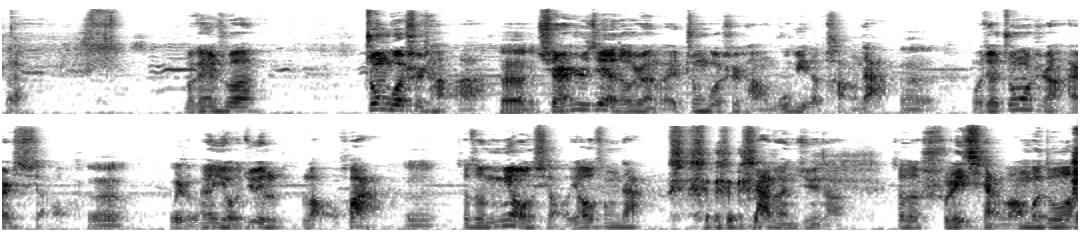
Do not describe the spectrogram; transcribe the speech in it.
是吧？我跟你说，中国市场啊，嗯全世界都认为中国市场无比的庞大，嗯我觉得中国市场还是小。嗯，为什么哎，？有句老话嗯叫做“庙小妖风大 ”，下半句呢，叫做“水浅王八多 ”。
